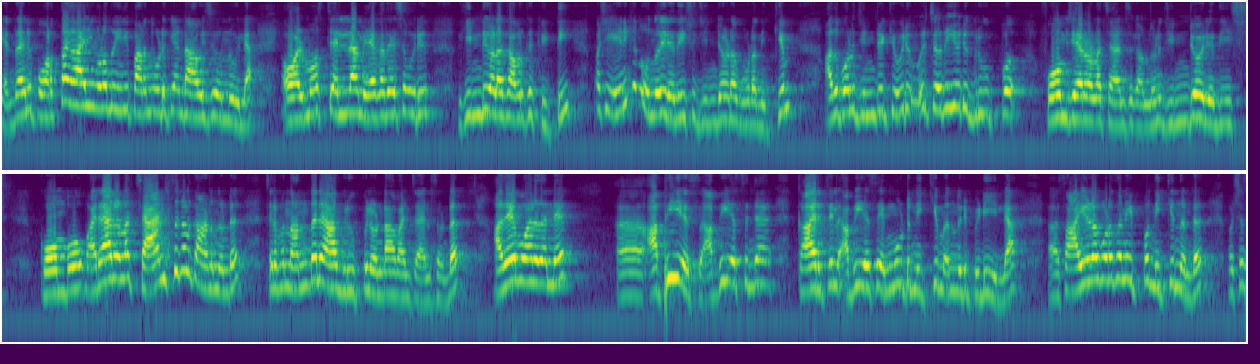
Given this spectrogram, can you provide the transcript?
എന്തായാലും പുറത്തെ കാര്യങ്ങളൊന്നും ഇനി പറഞ്ഞു കൊടുക്കേണ്ട ആവശ്യമൊന്നുമില്ല. ഓൾമോസ്റ്റ് എല്ലാം ഏകദേശം ഒരു ഹിൻഡുകളൊക്കെ അവർക്ക് കിട്ടി. പക്ഷേ എനിക്ക് തോന്നുന്നത് രതീഷ് ജിൻഡോയുടെ കൂടെ നിൽക്കും അതുപോലെ ജിൻഡോയ്ക്ക് ഒരു ഒരു ചെറിയൊരു ഗ്രൂപ്പ് ഫോം ചെയ്യാനുള്ള ചാൻസ് കാണുന്നുണ്ട്. ജിൻഡോ രതീഷ് കോംബോ വരാനുള്ള ചാൻസുകൾ കാണുന്നുണ്ട്. ചിലപ്പോൾ നന്ദന ആ ഗ്രൂപ്പിൽ ഉണ്ടാവാൻ ചാൻസ് ഉണ്ട്. അതേപോലെ തന്നെ അഭിയസ് അഭിയസിന്റെ കാര്യത്തിൽ അഭിയസ് എങ്ങോട്ട് നിൽക്കും എന്നൊരു പിടിയില്ല. സായിയുടെ കൂടെ തന്നെ ഇപ്പോൾ നിൽക്കുന്നുണ്ട് പക്ഷെ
